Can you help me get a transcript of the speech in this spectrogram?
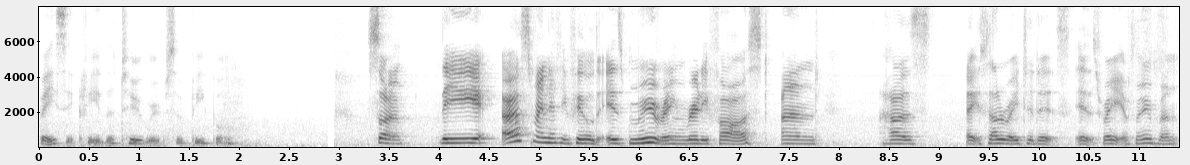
basically the two groups of people. So, the Earth's magnetic field is moving really fast and has accelerated its its rate of movement.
